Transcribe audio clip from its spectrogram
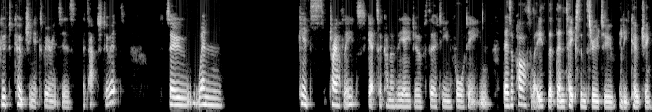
good coaching experiences attached to it. So when kids, triathletes, get to kind of the age of 13, 14, there's a pathway that then takes them through to elite coaching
